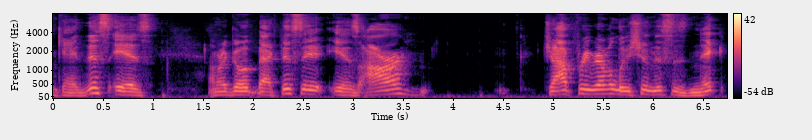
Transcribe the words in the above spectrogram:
Okay, this is, I'm going to go back. This is our job free revolution. This is Nick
